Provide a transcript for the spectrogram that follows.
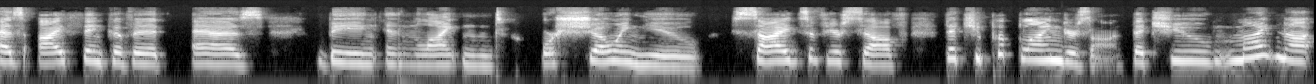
as I think of it as being enlightened or showing you sides of yourself that you put blinders on, that you might not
